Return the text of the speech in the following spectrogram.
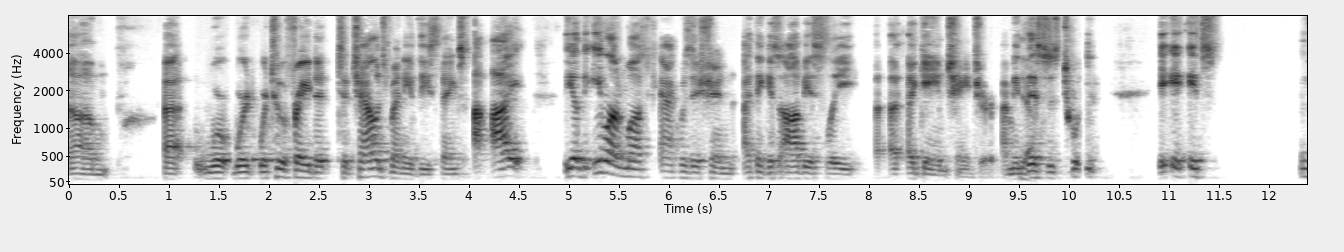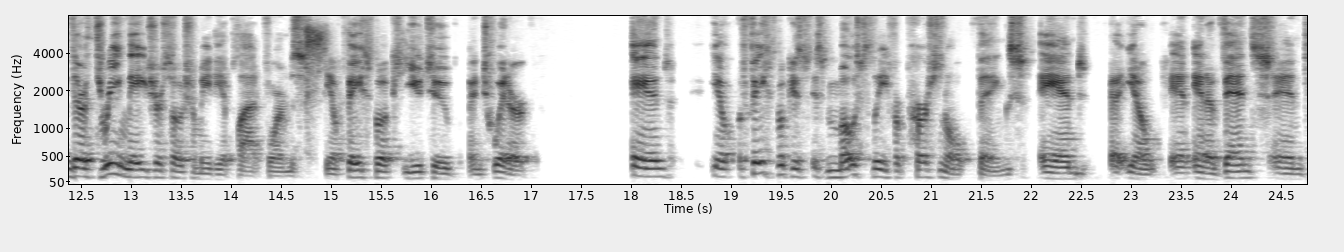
Um, uh, we're, we're, we're too afraid to, to challenge many of these things. I, I you know, the Elon Musk acquisition, I think, is obviously a, a game changer. I mean, yeah. this is tw- it, it's there are three major social media platforms, you know, Facebook, YouTube, and Twitter. And you know, Facebook is is mostly for personal things, and uh, you know, and, and, events, and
